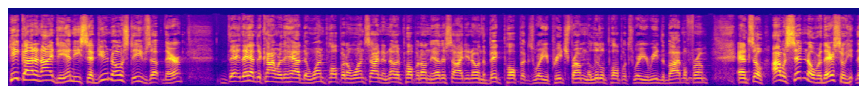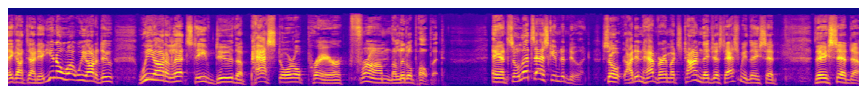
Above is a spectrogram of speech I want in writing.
he got an idea and he said, You know, Steve's up there. They, they had the kind where they had the one pulpit on one side and another pulpit on the other side, you know, and the big pulpit is where you preach from, and the little pulpit is where you read the Bible from. And so I was sitting over there, so he, they got the idea. You know what we ought to do? We ought to let Steve do the pastoral prayer from the little pulpit. And so let's ask him to do it. So I didn't have very much time. They just asked me, they said, they said, uh,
